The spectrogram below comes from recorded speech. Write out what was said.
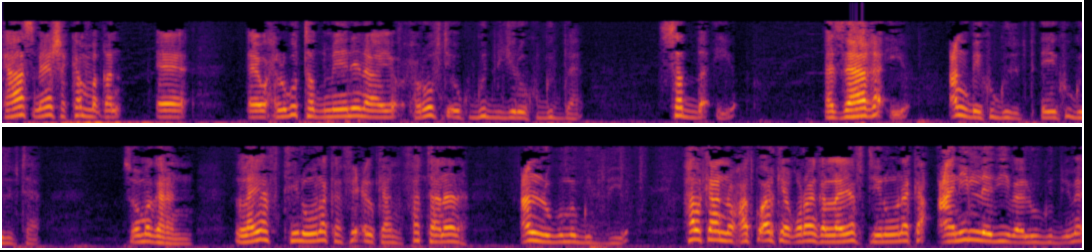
kaas meesha ka maqan ee ee wax lagu tadmiininayo xuruuftii uu ku gudbi jiro ku gudbaa. Sadda iyo azaaqa iyo can bay ayay ku gudubtaa. Soo ma garanin layaftinuunaka ficilkan fatanana can laguma gudbiyo. Halkaanna waxaad ku arkay qur'aanka layaftinuunaka caniladii baa lagu gudbiye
